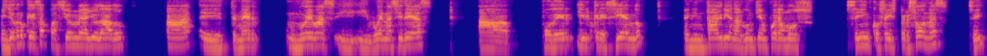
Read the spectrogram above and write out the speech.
Y yo creo que esa pasión me ha ayudado a eh, tener nuevas y, buenas ideas, a poder ir creciendo. En Intagri en algún tiempo éramos cinco o seis personas, ¿sí?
